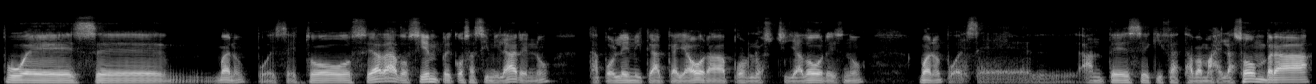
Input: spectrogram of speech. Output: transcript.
pues eh, bueno, pues esto se ha dado siempre cosas similares, ¿no? Esta polémica que hay ahora por los chilladores, ¿no? Bueno, pues antes eh, quizá estaba más en la sombra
